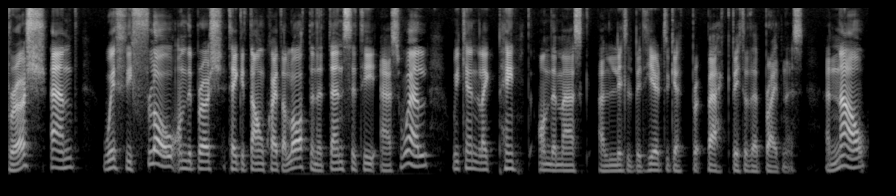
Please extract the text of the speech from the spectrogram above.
brush, and with the flow on the brush, take it down quite a lot and the density as well, we can like paint on the mask a little bit here to get back a bit of that brightness. And now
